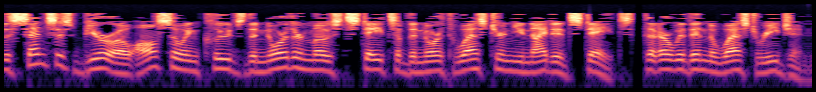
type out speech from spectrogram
The Census Bureau also includes the northernmost states of the northwestern United States, that are within the West region.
